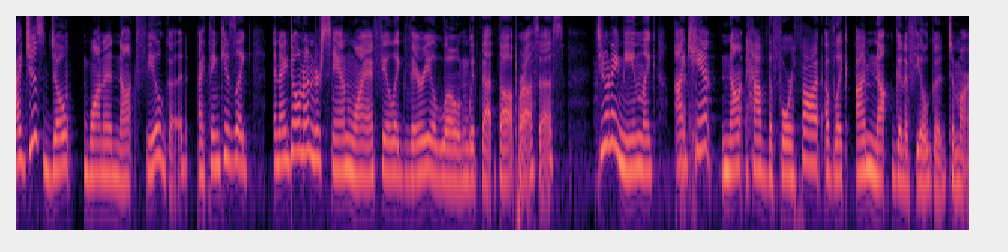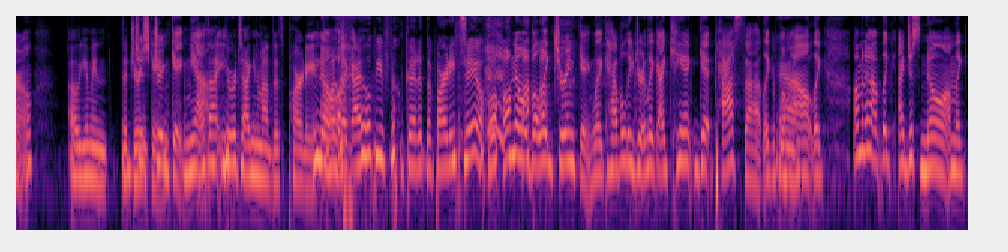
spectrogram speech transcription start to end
I just don't want to not feel good. I think is like, and I don't understand why I feel like very alone with that thought process. Do you know what I mean? Like, I can't not have the forethought of like, I'm not gonna feel good tomorrow. Oh, you mean the drinking? Just drinking, yeah. I thought you were talking about this party. No. I was like, I hope you feel good at the party too. no, but like drinking, like heavily drink. Like I can't get past that. Like if I'm out, like I'm gonna have like I just know I'm like,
